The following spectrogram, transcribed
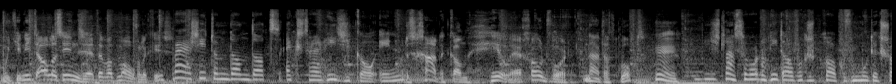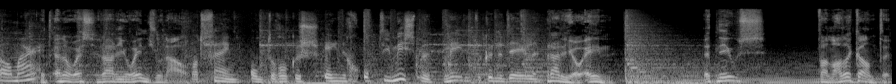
Moet je niet alles inzetten wat mogelijk is? Waar zit hem dan dat extra risico in? De schade kan heel erg groot worden. Nou, dat klopt. Hm. Hier is het laatste woord nog niet over gesproken, vermoed ik zomaar. Het NOS Radio 1-journaal. Wat fijn om toch ook eens enig optimisme mede te kunnen delen. Radio 1. Het nieuws van alle kanten.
